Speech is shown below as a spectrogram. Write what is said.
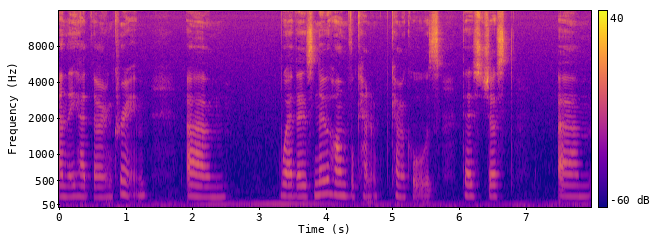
and they had their own cream, um, where there's no harmful chem- chemicals. There's just um,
